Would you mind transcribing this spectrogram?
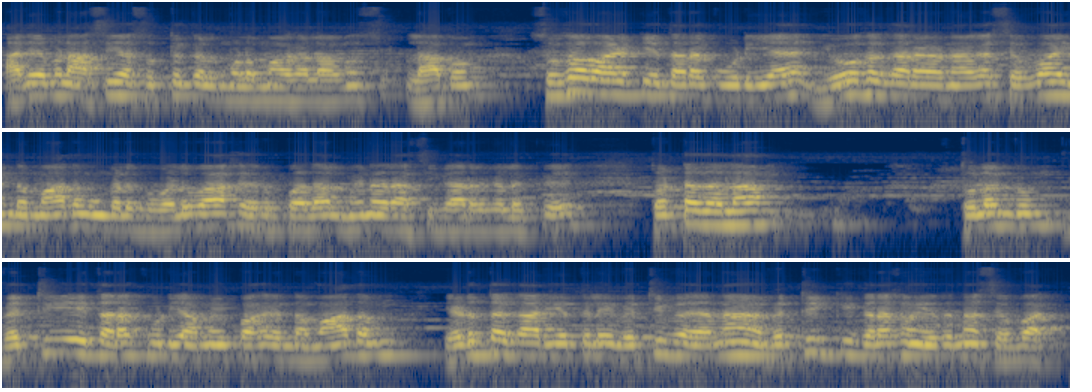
அதே போல் அசையா சொத்துக்கள் மூலமாக லாபம் லாபம். சுக வாழ்க்கையை தரக்கூடிய யோகக்காரனாக செவ்வாய் இந்த மாதம் உங்களுக்கு வலுவாக இருப்பதால் மீனராசிக்காரர்களுக்கு தொட்டதெல்லாம் துலங்கும் வெற்றியை தரக்கூடிய அமைப்பாக இந்த மாதம் எடுத்த காரியத்திலே வெற்றி ஏன்னா வெற்றிக்கு கிரகம் எதுனா செவ்வாய்.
